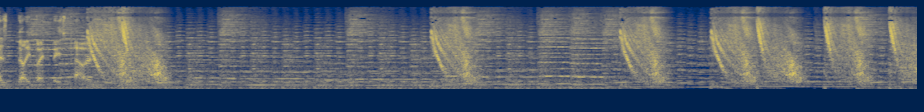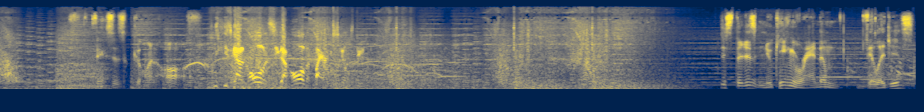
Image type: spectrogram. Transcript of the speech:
has belly button based power. This is going off. he's got all this. He's got all the firing skills, dude. Just they're just nuking random villages.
